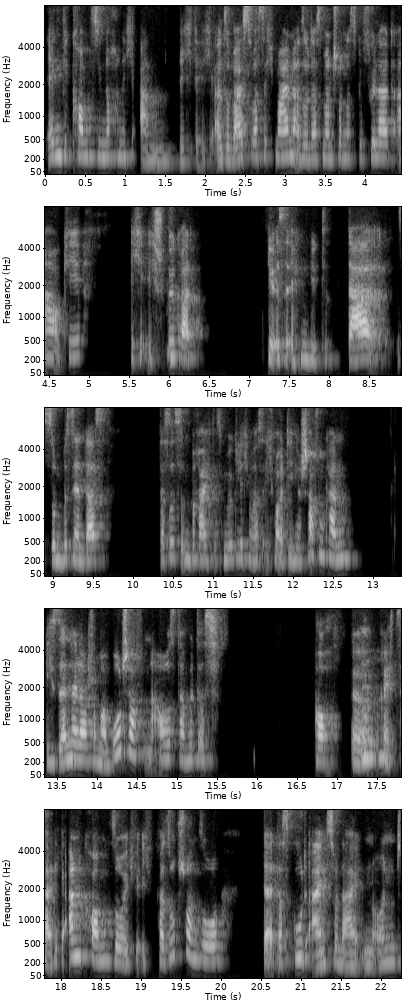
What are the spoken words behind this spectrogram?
irgendwie kommt sie noch nicht an, richtig? Also weißt du, was ich meine? Also, dass man schon das Gefühl hat, ah, okay, ich, ich spüre gerade hier ist irgendwie da so ein bisschen das, das ist im Bereich des Möglichen, was ich heute hier schaffen kann. Ich sende da schon mal Botschaften aus, damit das auch äh, mhm. rechtzeitig ankommt. So, ich, ich versuche schon so, das gut einzuleiten und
